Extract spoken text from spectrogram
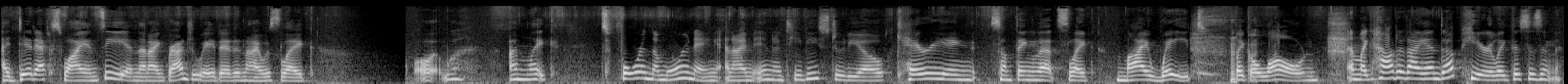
I did X, Y, and Z, and then I graduated, and I was like, oh, I'm like, it's four in the morning and I'm in a TV studio carrying something that's like my weight, like alone. And like, how did I end up here? Like, this isn't,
